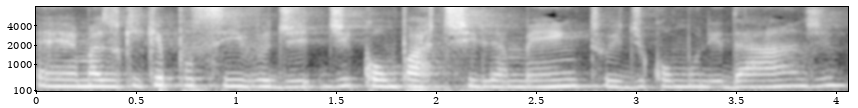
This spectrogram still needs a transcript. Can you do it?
É, mas o que, que é possível de, de compartilhamento e de comunidade?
